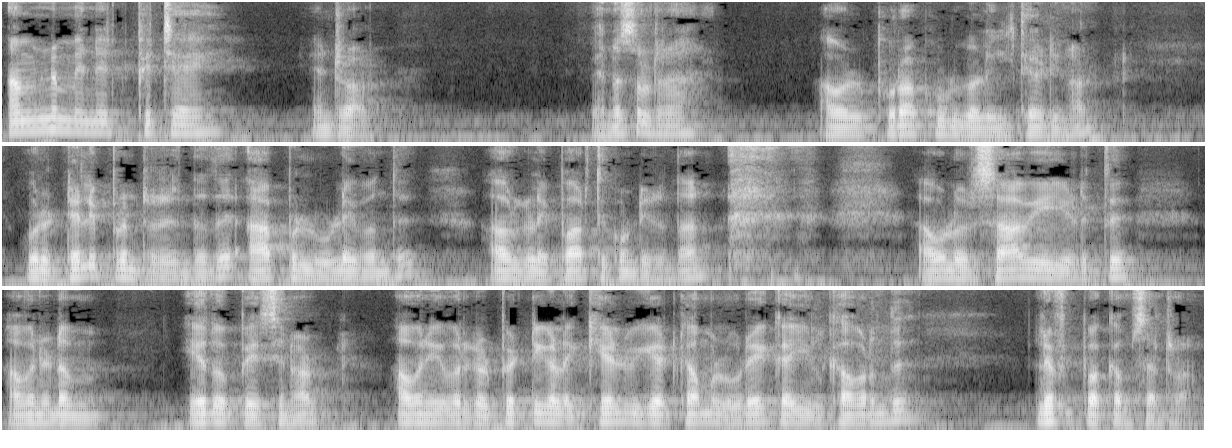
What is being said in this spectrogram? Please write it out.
அம்ன மினிட் பிட்டே என்றாள். என்ன சொல்கிற அவள் புறாக்கூடுகளில் தேடினாள். ஒரு டெலிபிரிண்டர் இருந்தது. ஆப்பிள் உள்ளே வந்து அவர்களை பார்த்து கொண்டிருந்தான். அவள் ஒரு சாவியை எடுத்து அவனிடம் ஏதோ பேசினாள். அவன் இவர்கள் பெட்டிகளை கேள்வி கேட்காமல் ஒரே கையில் கவர்ந்து லெஃப்ட் பக்கம் சென்றான்.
